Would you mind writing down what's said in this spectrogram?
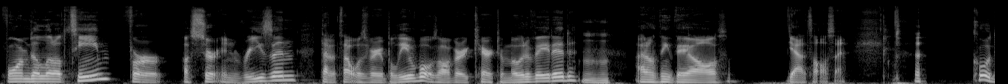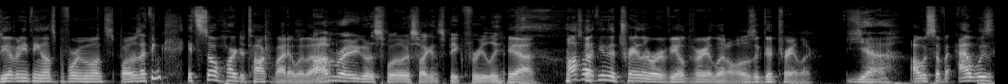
formed a little team for a certain reason that I thought was very believable. It was all very character motivated. Mm-hmm. I don't think they all. Yeah, that's all I'll say. cool. Do you have anything else before we move on to spoilers? I think it's so hard to talk about it without. I'm ready to go to spoilers so I can speak freely. yeah. Also, I think the trailer revealed very little. It was a good trailer. Yeah, I was I was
